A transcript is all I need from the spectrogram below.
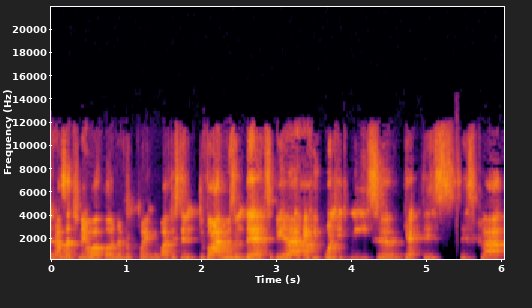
and I was like, "Do you know what? I've got another appointment, but I just didn't. The vibe wasn't there to be like, Yeah. yeah, he wanted me to get this this flat,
